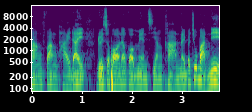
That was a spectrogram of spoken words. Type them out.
ทางฝั่งไทยได้ โดยเฉพาะแล้วก็แมนเสียงขานในปัจจุบันนี่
